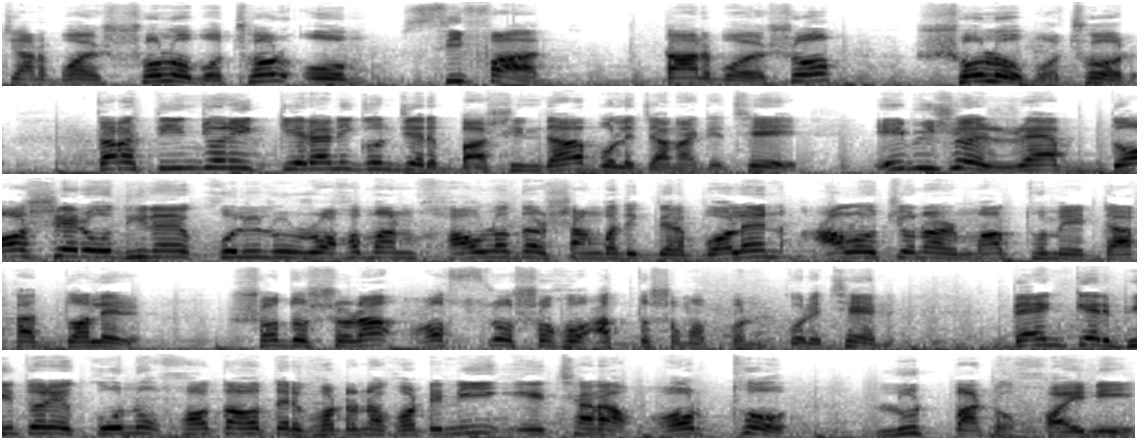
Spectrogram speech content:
যার বয়স ষোলো বছর, ও সিফাত, তার বয়সও ষোলো বছর। তারা তিনজনই কেরানীগঞ্জের বাসিন্দা বলে জানা গেছে। এই বিষয়ে র্যাব দশের অধিনায়ক খলিলুর রহমান হাওলাদার সাংবাদিকদের বলেন, আলোচনার মাধ্যমে ডাকাত দলের সদস্যরা অস্ত্রসহ আত্মসমর্পণ করেছেন। ব্যাংকের ভিতরে কোনো হতাহতের ঘটনা ঘটেনি, এছাড়া অর্থ লুটপাটও হয়নি।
